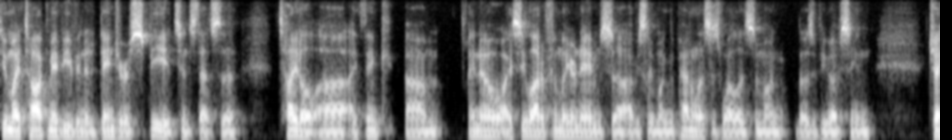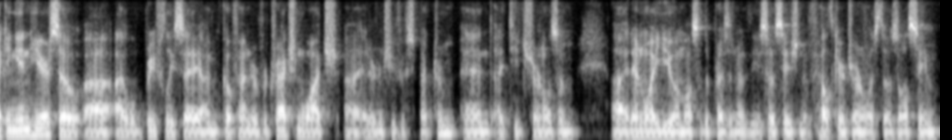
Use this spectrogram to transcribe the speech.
do my talk maybe even at a dangerous speed, since that's the title. Uh, I think um, I know I see a lot of familiar names, uh, obviously among the panelists, as well as among those of you I've seen checking in here. So uh, I will briefly say I'm co-founder of Retraction Watch, uh, editor-in-chief of Spectrum, and I teach journalism uh, at NYU. I'm also the president of the Association of Healthcare Journalists. Those all seem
